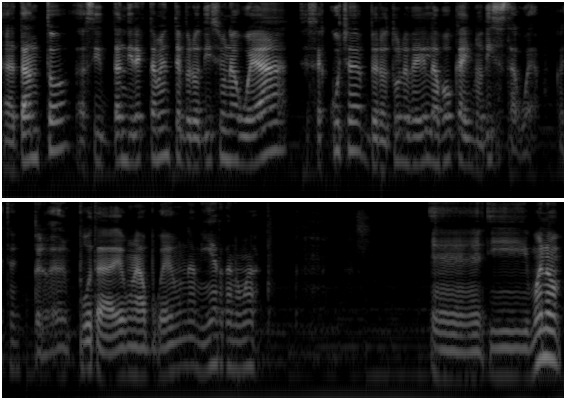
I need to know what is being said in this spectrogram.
eh, tanto, así tan directamente, pero dice una weá, se escucha, pero tú le ves la boca y no dice esa weá. Pero puta, es una, es una mierda nomás. y bueno,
